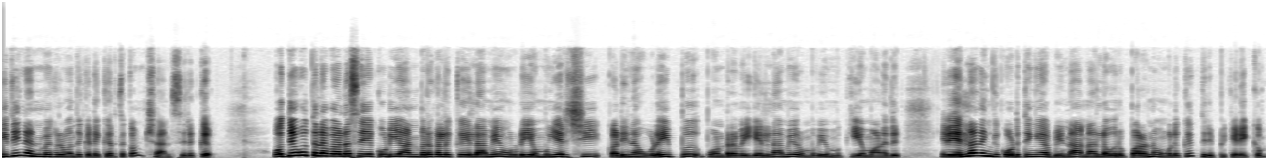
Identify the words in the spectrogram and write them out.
நிதி நன்மைகள் வந்து கிடைக்கிறதுக்கும் சான்ஸ் இருக்குது உத்தியோகத்தில் வேலை செய்யக்கூடிய அன்பர்களுக்கு எல்லாமே உங்களுடைய முயற்சி கடின உழைப்பு போன்றவை எல்லாமே ரொம்பவே முக்கியமானது. இதையெல்லாம் நீங்கள் கொடுத்தீங்க அப்படின்னா நல்ல ஒரு பலன் உங்களுக்கு திருப்பி கிடைக்கும்.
